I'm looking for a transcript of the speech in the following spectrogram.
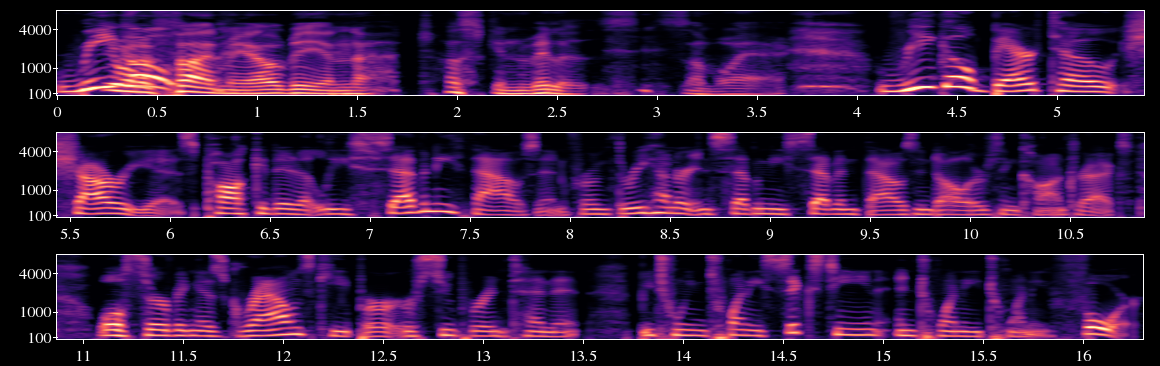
You want to find me? I'll be in uh, Tuscan villas somewhere. Rigoberto Charias pocketed at least seventy thousand from three hundred and seventy-seven thousand dollars in contracts while serving as groundskeeper or superintendent between 2016 and 2024.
